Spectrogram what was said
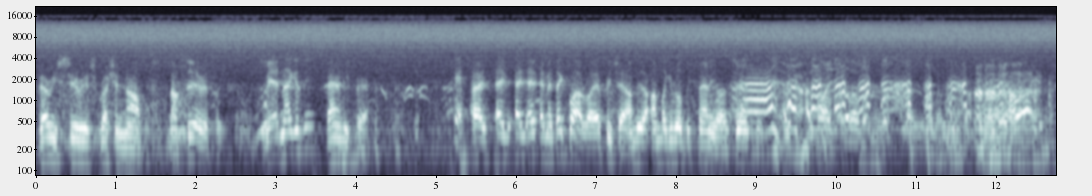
very serious Russian novels. No, seriously. Mad Magazine? Vanity Fair. All right, hey, hey, hey, hey, man, thanks a lot, Roy. I appreciate it. I'm, I'm like a real big fan of yours, seriously. I, I, love, I love it. How are you?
